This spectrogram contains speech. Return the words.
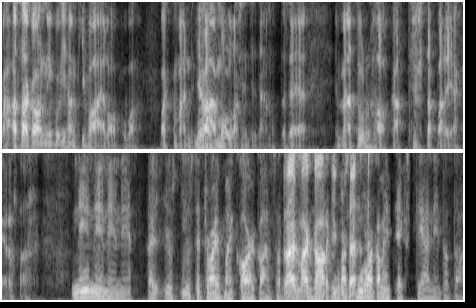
Asako on niinku ihan kiva elokuva vaikka mä nyt Joo. vähän mollasin sitä, mutta se, en mä turhaa ole katsonut sitä paria kertaa. Niin, niin, niin, niin. Just, just se Drive My Car kanssa. Drive My Car, kun se... Murakamin tekstiä, niin tota...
